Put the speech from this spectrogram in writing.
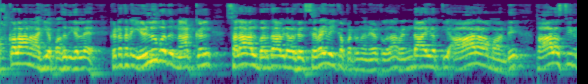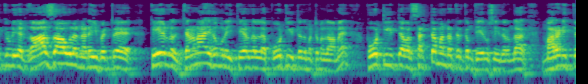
அஷ்கலான் ஆகிய பகுதிகளில் கிட்டத்தட்ட எழுபது நாட்கள் சலா அல் பர்தாவில் அவர்கள் சிறை வைக்கப்பட்டிருந்த நேரத்தில் தான் ரெண்டாயிரத்தி ஆறாம் ஆண்டு பாலஸ்தீனத்தினுடைய காசாவில் நடைபெற்ற தேர்தல் ஜனநாயக முறை தேர்தலில் போட்டியிட்டது மட்டுமல்லாமல் போட்டியிட்டு அவர் சட்டமன்றத்திற்கும் தேர்வு செய்திருந்தார். மரணித்த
